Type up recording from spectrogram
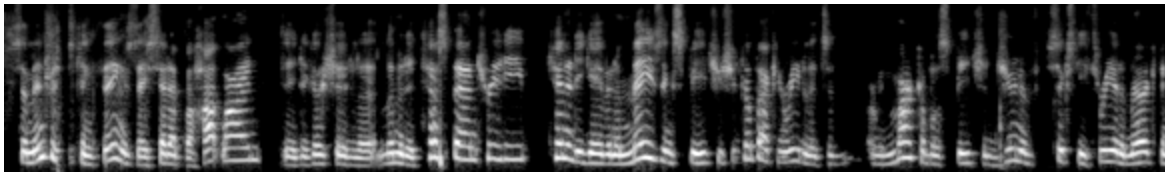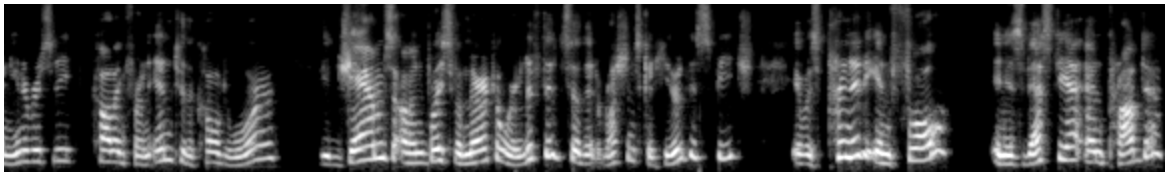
some interesting things. They set up a hotline, they negotiated a limited test ban treaty. Kennedy gave an amazing speech. You should go back and read it. It's a, a remarkable speech in June of 63 at American University calling for an end to the Cold War. The jams on Voice of America were lifted so that Russians could hear this speech. It was printed in full in Izvestia and Pravda.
